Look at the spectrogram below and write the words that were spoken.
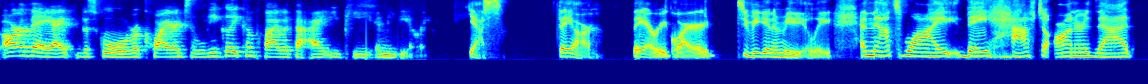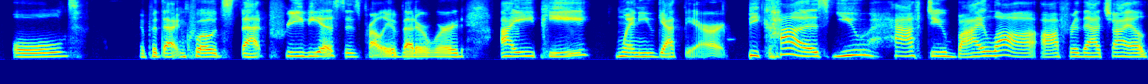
Are they, I, the school, required to legally comply with the IEP immediately? Yes, they are. They are required to begin immediately. And that's why they have to honor that old, I put that in quotes, that previous is probably a better word, IEP when you get there, because you have to, by law, offer that child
